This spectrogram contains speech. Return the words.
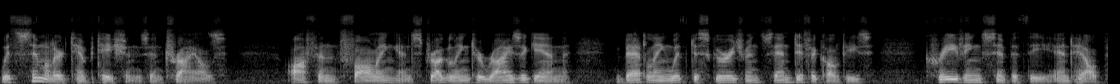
with similar temptations and trials, often falling and struggling to rise again, battling with discouragements and difficulties, craving sympathy and help.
